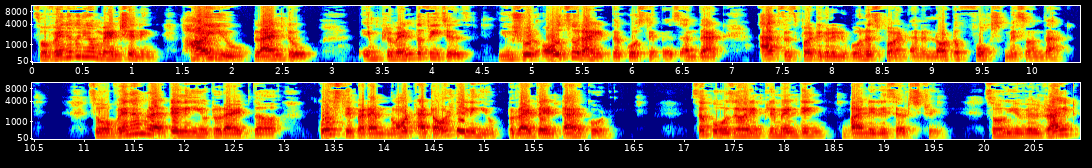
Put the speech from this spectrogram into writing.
So whenever you're mentioning how you plan to implement the features, you should also write the code snippets and that acts as particularly bonus point and a lot of folks miss on that. So when I'm telling you to write the code snippet, I'm not at all telling you to write the entire code. Suppose you are implementing binary search tree. So you will write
